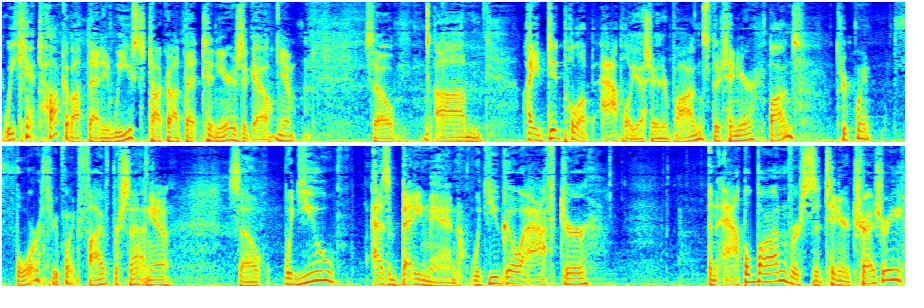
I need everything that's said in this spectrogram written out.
we can't talk about that, and we used to talk about that ten years ago. Yep. So, um, I did pull up Apple yesterday. Their bonds, their ten-year bonds, 3.4, 3.5 percent. Yeah. So, would you, as a betting man, would you go after an Apple bond versus a ten-year Treasury,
